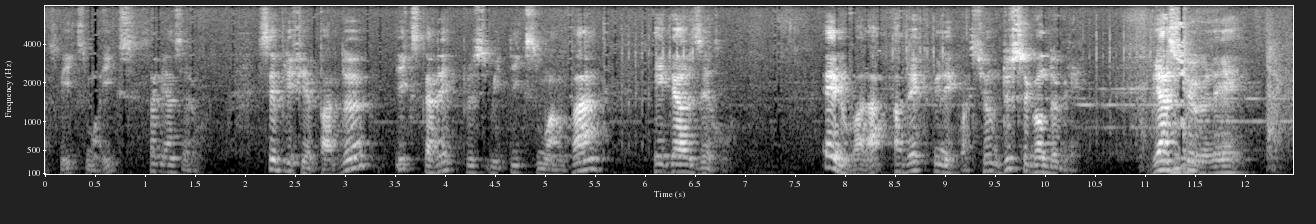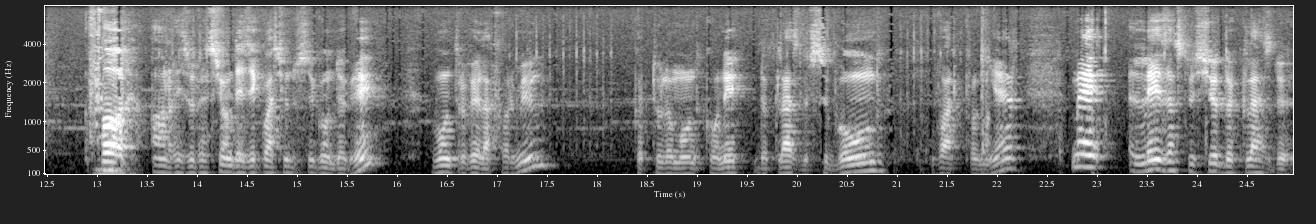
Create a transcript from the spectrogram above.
parce que x moins x, ça vient 0. Simplifier par 2, x carré plus 8x moins 20 égale 0. Et nous voilà avec une équation du second degré. Bien sûr, les forts en résolution des équations du second degré vont trouver la formule que tout le monde connaît de classe de seconde, voire première, mais les astucieux de classe de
